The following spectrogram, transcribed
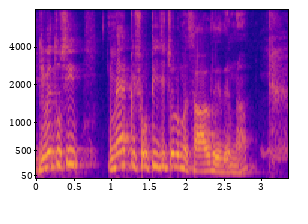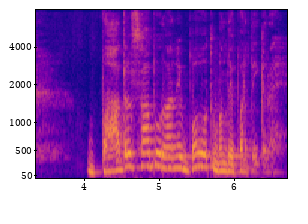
ਜਿਵੇਂ ਤੁਸੀਂ ਮੈਂ ਇੱਕ ਛੋਟੀ ਜਿਹੀ ਚਲੋ ਮਿਸਾਲ ਦੇ ਦਿੰਨਾ। ਬਾਦਲ ਸਾਹਿਬ ਹੋਰਾਂ ਨੇ ਬਹੁਤ ਬੰਦੇ ਭਰਤੀ ਕਰਾਏ।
